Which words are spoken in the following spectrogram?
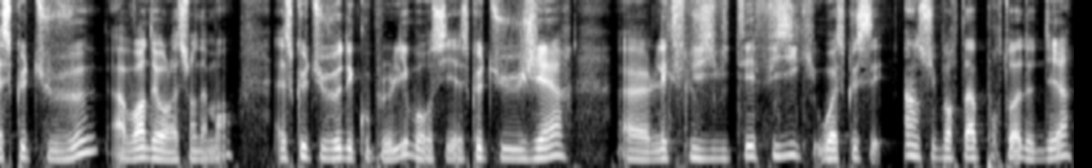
Est-ce que tu veux avoir des relations d'amant Est-ce que tu veux des couples libres aussi? Est-ce que tu gères euh, l'exclusivité physique? Ou est-ce que c'est insupportable pour toi de te dire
